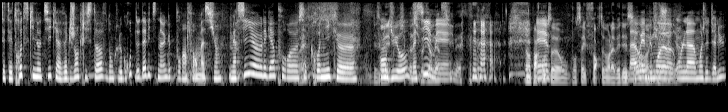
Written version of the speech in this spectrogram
C'était Trotsky Nautique avec Jean-Christophe, donc le groupe de David Snug pour information. Merci euh, les gars pour euh, cette chronique euh, Désolé, en duo. Bah si, mais. merci, Non, par Et- contre, euh, on vous conseille fortement la BD. c'est Bah ouais, mais moi, on l'a, moi je l'ai déjà lu.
